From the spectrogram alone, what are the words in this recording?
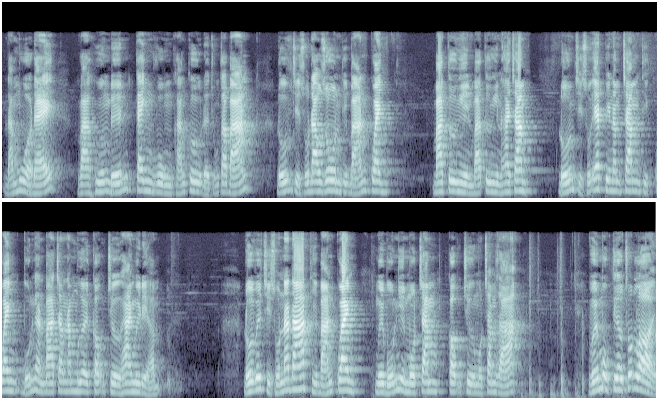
đám mua ở đáy và hướng đến canh vùng kháng cự để chúng ta bán. Đối với chỉ số Dow Jones thì bán quanh 34.000 34.200 đối với chỉ số SP500 thì quanh 4.350 cộng trừ 20 điểm đối với chỉ số Nasdaq thì bán quanh 14.100 cộng trừ 100 giá. Với mục tiêu chốt lời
